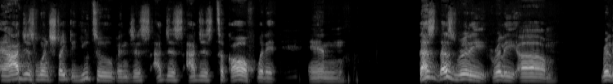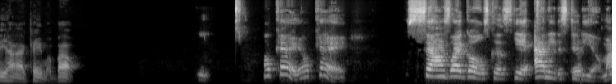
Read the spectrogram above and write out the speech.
and I just went straight to YouTube and just, I just, I just took off with it, and that's that's really, really, um, really how it came about. Okay, okay. Sounds like goals, cause yeah, I need a studio. My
